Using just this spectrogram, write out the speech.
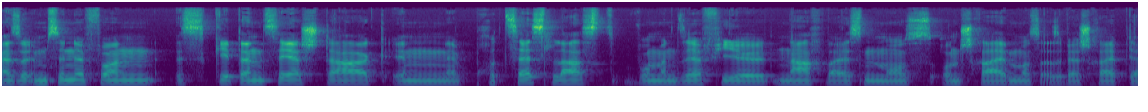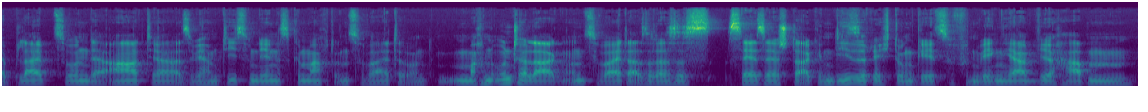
Also im Sinne von, es geht dann sehr stark in eine Prozesslast, wo man sehr viel nachweisen muss und schreiben muss. Also wer schreibt, der bleibt so in der Art, ja, also wir haben dies und jenes gemacht und so weiter und machen Unterlagen und so weiter. Also dass es sehr, sehr stark in diese Richtung geht, so von wegen, ja, wir haben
